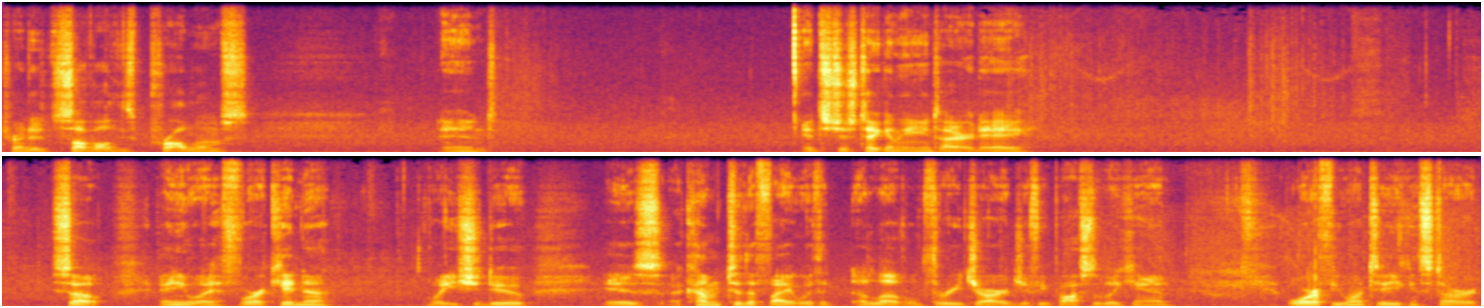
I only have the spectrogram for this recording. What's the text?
trying to solve all these problems and it's just taken the entire day so anyway for Echidna what you should do is come to the fight with a, a, level 3 charge if you possibly can or if you want to you can start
